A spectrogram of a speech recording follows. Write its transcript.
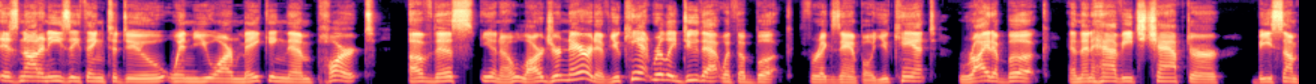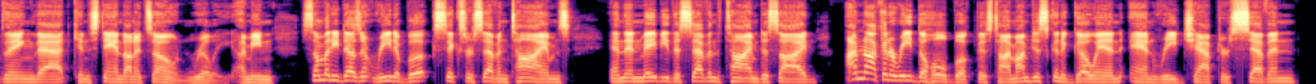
is not an easy thing to do when you are making them part of this, you know, larger narrative. You can't really do that with a book, for example. You can't write a book and then have each chapter be something that can stand on its own, really. I mean, somebody doesn't read a book six or seven times and then maybe the seventh time decide, I'm not going to read the whole book this time. I'm just going to go in and read chapter seven.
